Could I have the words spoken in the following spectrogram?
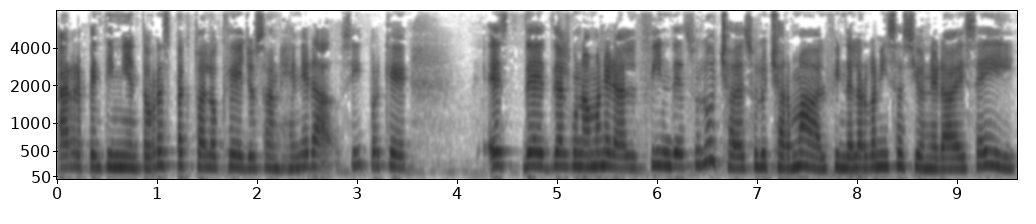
arrepentimiento respecto a lo que ellos han generado, ¿sí? Porque es de, de, alguna manera el fin de su lucha, de su lucha armada, el fin de la organización era ese y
